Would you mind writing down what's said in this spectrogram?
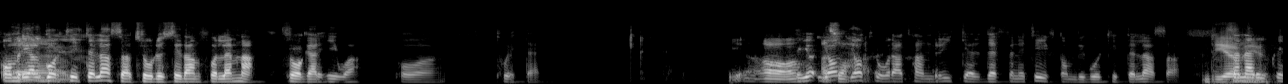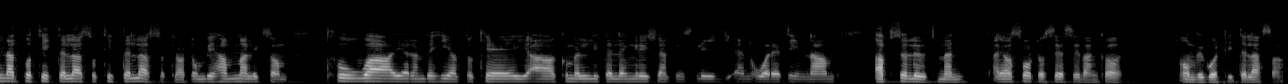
Om Real går titellösa tror du sedan får lämna? Frågar Hiwa på Twitter. Ja, jag, alltså, jag, jag, tror att han ryker definitivt om vi går titellösa. Sen är det skillnad på titellös och titellös såklart. Om vi hamnar liksom tvåa är det helt okej. Okay. Kommer lite längre i Champions League än året innan. Absolut, men jag har svårt att se Zidane kvar. Om vi går titellösa.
